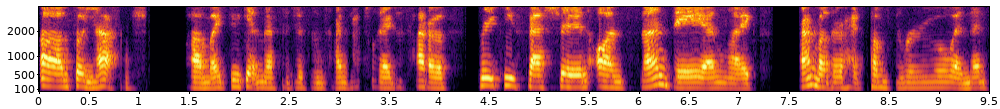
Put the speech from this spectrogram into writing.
Um so yeah for sure. um i do get messages sometimes. Actually i just had a reiki session on sunday and like grandmother had come through and then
